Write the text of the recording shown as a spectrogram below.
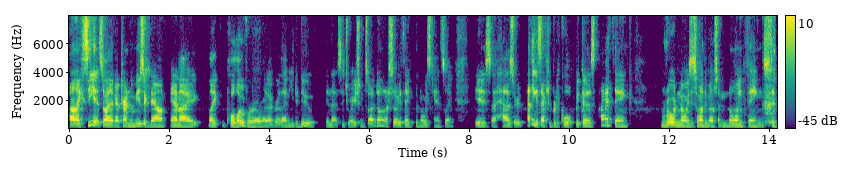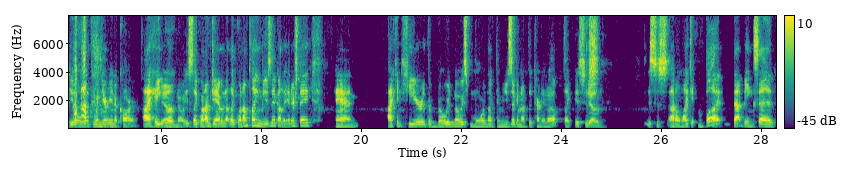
I like see it, so I like I turn the music down and I like pull over or whatever that I need to do in that situation. So I don't necessarily think the noise canceling is a hazard. I think it's actually pretty cool because I think road noise is one of the most annoying things to deal with when you're in a car. I hate Yeah. road noise. Like when I'm jamming, like when I'm playing music on the interstate and I can hear the road noise more than like the music and I have to turn it up. Like it's just Yeah. it's just I don't like it. But that being said,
